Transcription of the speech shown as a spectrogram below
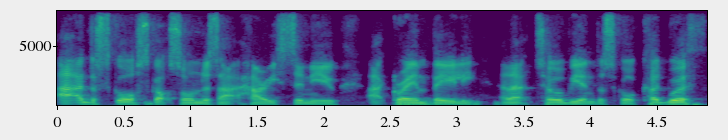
at underscore Scott Saunders, at Harry Symeou, at Graeme Bailey, and at Toby underscore Cudworth.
